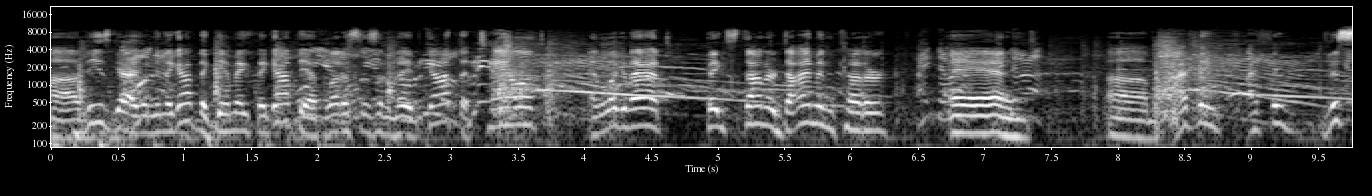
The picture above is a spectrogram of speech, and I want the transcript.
Uh, these guys, I mean, they got the gimmick, they got the athleticism, they've got the talent, and look at that big stunner diamond cutter, and um, I think I think this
